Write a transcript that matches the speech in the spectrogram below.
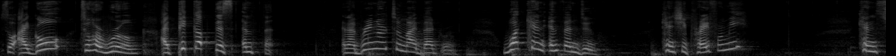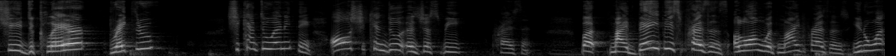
So I go to her room, I pick up this infant, and I bring her to my bedroom. What can infant do? Can she pray for me? Can she declare breakthrough? She can't do anything. All she can do is just be present. But my baby's presence, along with my presence, you know what?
